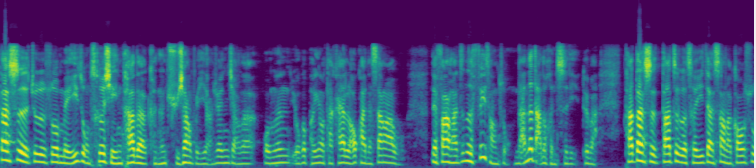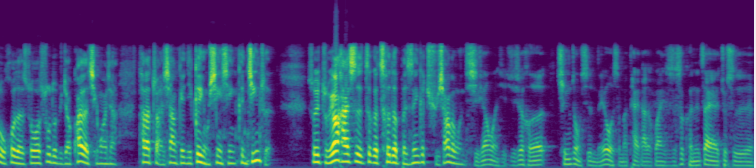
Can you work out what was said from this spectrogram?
但是就是说每一种车型它的可能取向不一样，就像你讲的，我们有个朋友他开老款的三二五，那方向盘真的非常重，男的打都很吃力，对吧？他但是他这个车一旦上了高速或者说速度比较快的情况下，它的转向给你更有信心、更精准。所以主要还是这个车的本身一个取向的问题。取向问题，其实和轻重是没有什么太大的关系，只是可能在就是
